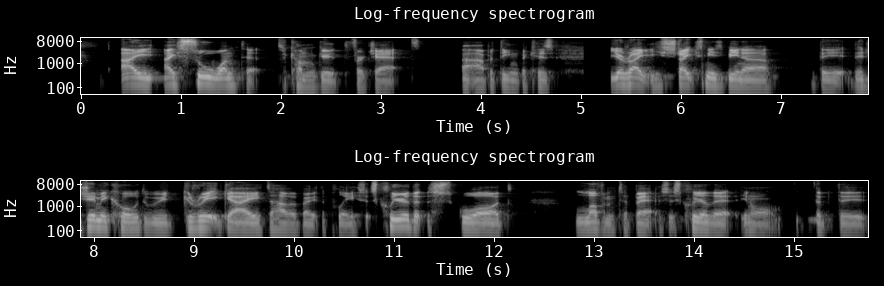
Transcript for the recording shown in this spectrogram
I I so want it to come good for Jet at Aberdeen because you're right. He strikes me as being a the the Jimmy Coldwood great guy to have about the place. It's clear that the squad love him to bits. It's clear that you know the the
